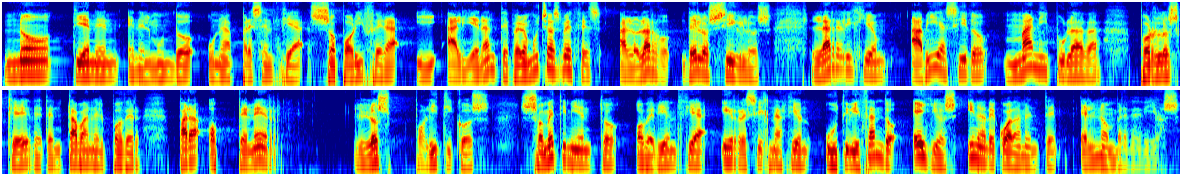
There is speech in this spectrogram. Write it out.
no tienen en el mundo una presencia soporífera y alienante, pero muchas veces a lo largo de los siglos la religión había sido manipulada por los que detentaban el poder para obtener los políticos sometimiento, obediencia y resignación utilizando ellos inadecuadamente el nombre de Dios.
